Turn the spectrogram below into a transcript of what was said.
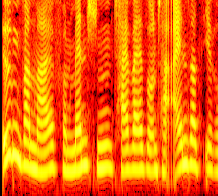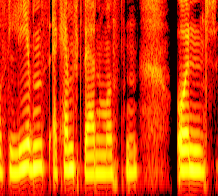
irgendwann mal von Menschen teilweise unter Einsatz ihres Lebens erkämpft werden mussten. Und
